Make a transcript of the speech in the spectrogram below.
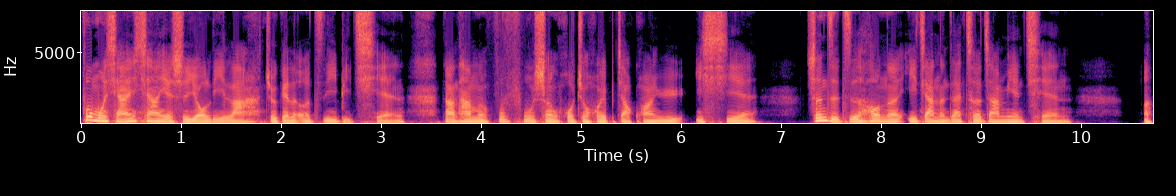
父母想一想也是有理啦，就给了儿子一笔钱，让他们夫妇生活就会比较宽裕一些。生子之后呢，一家能在车站面前，啊，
